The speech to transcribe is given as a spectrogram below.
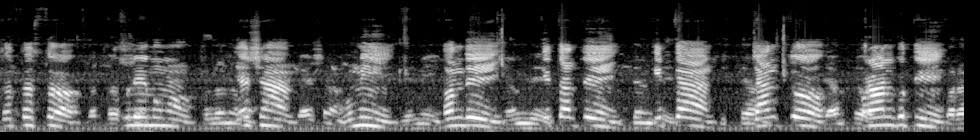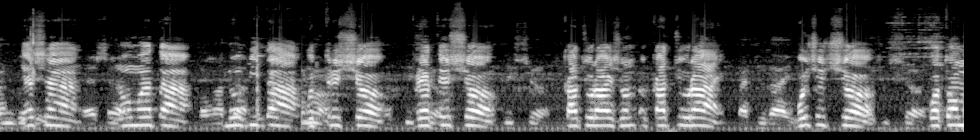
কুলে মম যশান, ভূমি দ্বন্দ্বে, কীর্তান্তে কীর্তান জান্ত পরাণগতি পরাণগতি, যশান যশান, নৌমাতা নৌপিতা পুত্রিষ্য প্রেতিষ্য দৃশ্য, কাচুরায় কাচুরায়। বৈশিষ্য বৈশিষ্ট্য, প্রথম।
